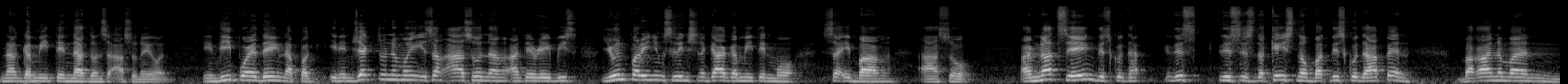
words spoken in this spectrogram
na gamitin na doon sa aso na yon. Hindi pwedeng na pag in-inject mo yung isang aso ng anti-rabies, yun pa rin yung syringe na gagamitin mo sa ibang aso. I'm not saying this could this this is the case no, but this could happen. Baka naman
